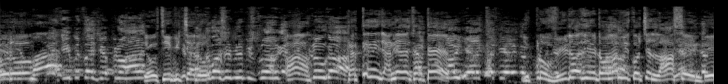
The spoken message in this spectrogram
ఎవరు? చూపించారు? కరెక్టే. ఇప్పుడు వీడియో తీయడం వల్ల మీకు వచ్చిన లాస్ ఏంటి.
